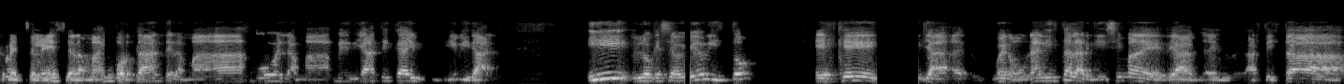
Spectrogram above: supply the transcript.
por excelencia, la más importante, la más joven, la más mediática y, viral. Y lo que se había visto es que ya, bueno, una lista larguísima de, eh, artistas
